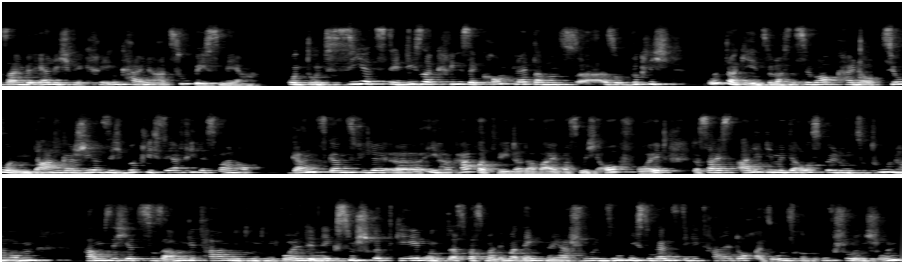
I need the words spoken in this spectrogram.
seien wir ehrlich, wir kriegen keine Azubis mehr. Und, und sie jetzt in dieser Krise komplett an uns, also wirklich untergehen zu lassen, ist überhaupt keine Option. Und da engagieren sich wirklich sehr viele. Es waren auch ganz, ganz viele äh, IHK-Vertreter dabei, was mich auch freut. Das heißt, alle, die mit der Ausbildung zu tun haben, haben sich jetzt zusammengetan und, und, und wollen den nächsten Schritt gehen. Und das, was man immer denkt, naja, Schulen sind nicht so ganz digital, doch, also unsere Berufsschulen schon.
